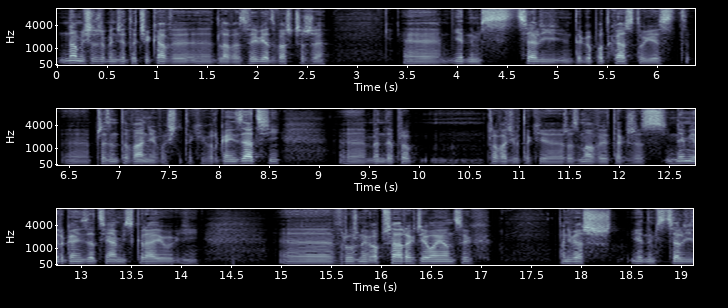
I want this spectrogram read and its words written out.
No, myślę, że będzie to ciekawy dla Was wywiad, zwłaszcza, że jednym z celi tego podcastu jest prezentowanie właśnie takich organizacji. Będę pro prowadził takie rozmowy także z innymi organizacjami z kraju i w różnych obszarach działających, ponieważ jednym z celi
